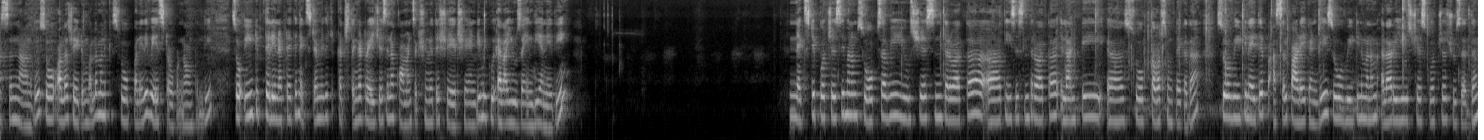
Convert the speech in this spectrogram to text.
అస్సలు నానదు. సో అలా చేయటం వల్ల మనకి సోప్ అనేది వేస్ట్ అవ్వకుండా ఉంటుంది. సో ఈ టిప్ తెలియనట్టయితే నెక్స్ట్ టైం ఇది ఖచ్చితంగా ట్రై చేసి నా కామెంట్ సెక్షన్లో అయితే షేర్ చేయండి. మీకు ఎలా యూజ్ అయింది అనేది. నెక్స్ట్ టిప్ వచ్చేసి మనం సోప్స్ అవి యూజ్ చేసిన తర్వాత తీసేసిన తర్వాత ఇలాంటి సోప్ కవర్స్ ఉంటాయి కదా సో వీటిని అయితే అస్సలు పాడేయకండి. సో వీటిని మనం ఎలా రీయూజ్ చేసుకోవచ్చో చూసేద్దాం.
